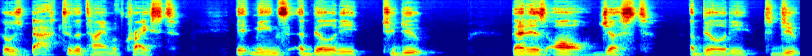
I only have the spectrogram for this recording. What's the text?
goes back to the time of christ it means ability to do that is all just ability to do.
